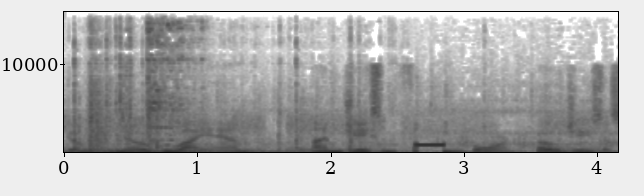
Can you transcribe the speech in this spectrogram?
Don't you know who I am? I'm Jason f***ing Bourne. Oh Jesus.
